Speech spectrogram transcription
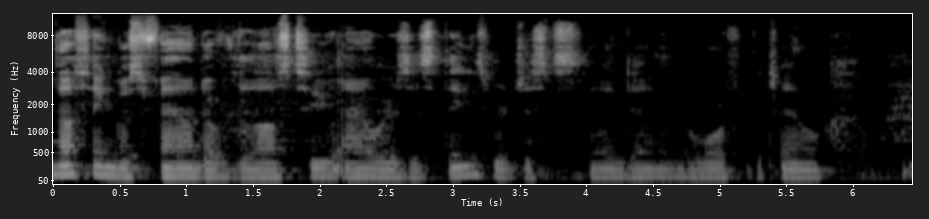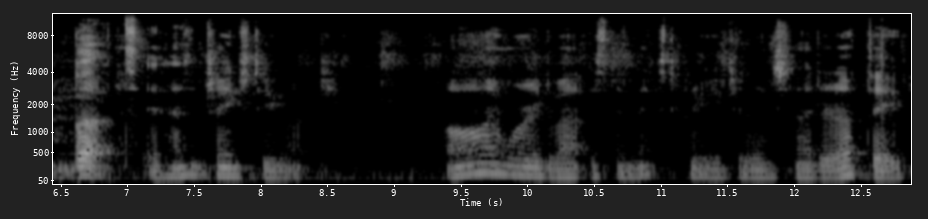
Nothing was found over the last two hours as things were just slowing down a little more for the channel, but it hasn't changed too much. All I'm worried about is the next Creator Insider update,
